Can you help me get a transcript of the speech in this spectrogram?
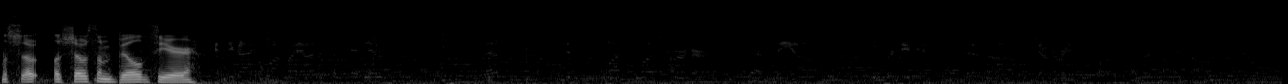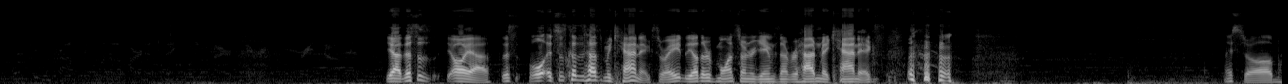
Cross. This is probably one of the Yeah, this is. Oh yeah, this. Well, it's just because it has mechanics, right? The other Monster Hunter games never had mechanics. nice job.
